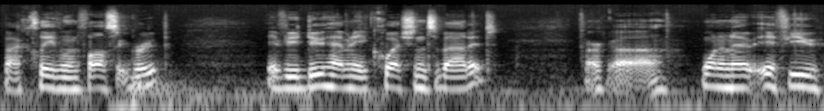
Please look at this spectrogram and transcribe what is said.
by Cleveland Faucet Group. If you do have any questions about it or uh, want to know if you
